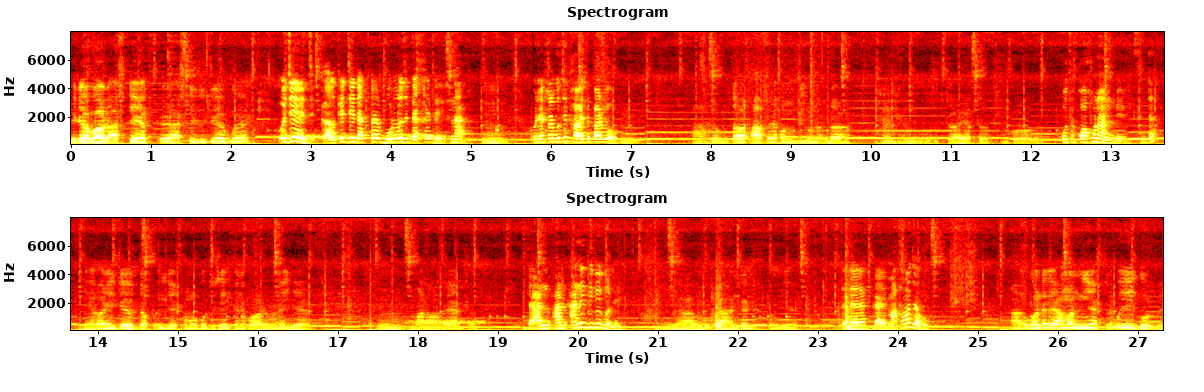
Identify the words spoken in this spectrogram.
এটা আবার আজকে আজকে দিতে হবে ওই যে যে কালকে যে ডাক্তার বলল যে দেখাইতে না? হুম। ওই ডাক্তার বলছে খাওয়াতে পারব? তার হাফ এখন দিও না ওষুধটা একটা করা হবে। কোথা কখন আনবে ভ্যাকসিনটা এখন এই যে ডক্টর ইয়ে সমর করতেছে এখানে পাওয়া যাবে না ইয়ে হুম মারা মাথায় আসবে আন- আন- আনি দিবে বলে? না ওটা আনটেন তাহলে আর এক কাজ- যাব ওখান থেকে আমার নিয়ে আসতে লাগবে এই করবে।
